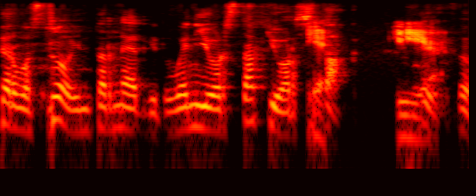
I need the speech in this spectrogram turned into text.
there was no internet gitu. When you're stuck, you're stuck. Iya. Yeah. Gitu.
